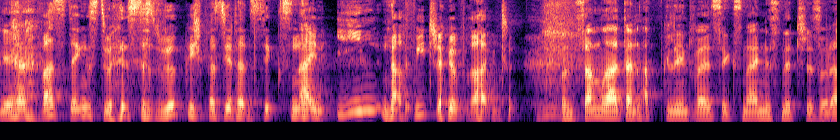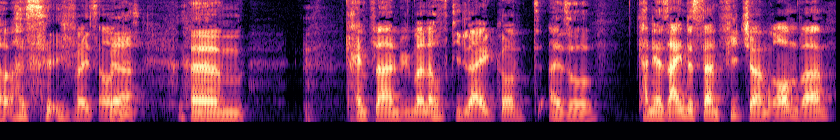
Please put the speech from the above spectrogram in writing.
Ja. Was denkst du, ist das wirklich passiert? Hat 6 9 ihn nach Feature gefragt? Und Samra hat dann abgelehnt, weil 6 9 eine Snitch ist oder was? Ich weiß auch Ja. nicht. Ähm, kein Plan, wie man auf die Line kommt. Also kann ja sein, dass da ein Feature im Raum war.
